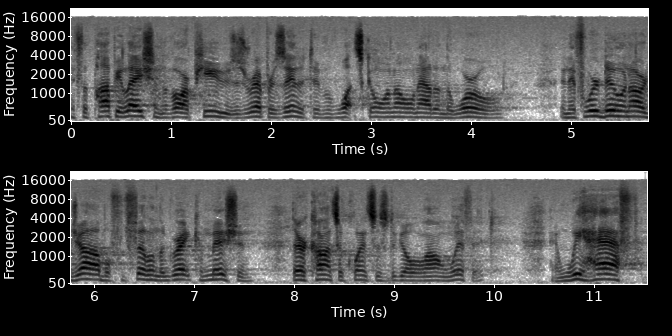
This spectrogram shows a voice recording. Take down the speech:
If the population of our pews is representative of what's going on out in the world, and if we're doing our job of fulfilling the Great Commission, there are consequences to go along with it. And we have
